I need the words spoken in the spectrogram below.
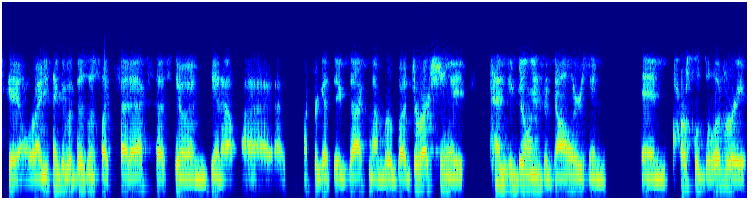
scale, right? You think of a business like FedEx that's doing, you know, I, I forget the exact number, but directionally tens of billions of dollars in, in parcel delivery.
